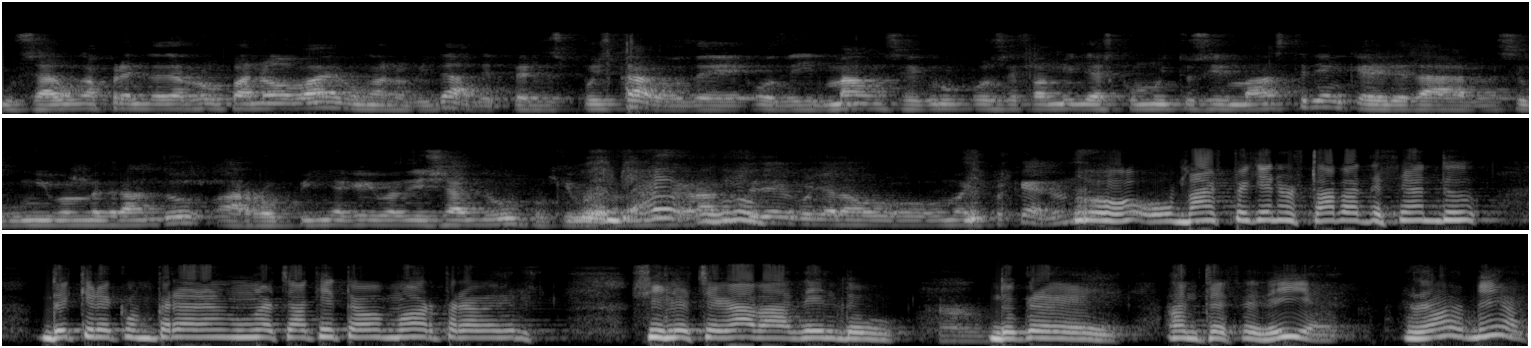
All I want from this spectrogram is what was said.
usar unha prenda de roupa nova é unha novidade pero despois, claro, o de, o de irmáns e grupos de familias con moitos irmáns terían que heredar, según iban medrando a roupiña que iba deixando un porque iba a grande teria que o, o máis pequeno non? o, o máis pequeno estaba deseando de que le compraran unha chaqueta ao mor para ver se si le chegaba a del do, do que antecedía. No, mira,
